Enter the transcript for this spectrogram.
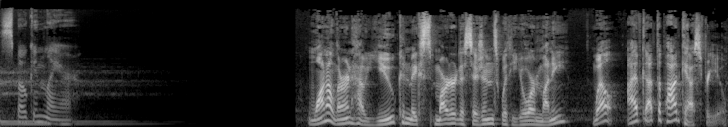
SpokenLayer. Want to learn how you can make smarter decisions with your money? Well, I've got the podcast for you.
